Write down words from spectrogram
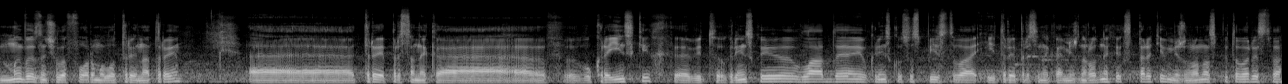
Ми визначили формулу 3 на 3. Е, Три представника е, українських е, від української влади, українського суспільства, і три представника міжнародних експертів, міжнародного співтовариства,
